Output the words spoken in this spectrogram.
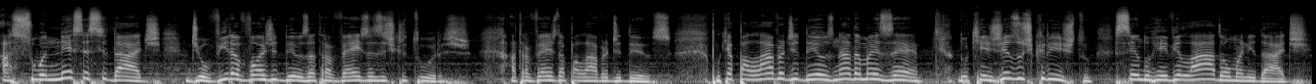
a sua necessidade de ouvir a voz de Deus através das Escrituras, através da palavra de Deus. Porque a palavra de Deus nada mais é do que Jesus Cristo sendo revelado à humanidade.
